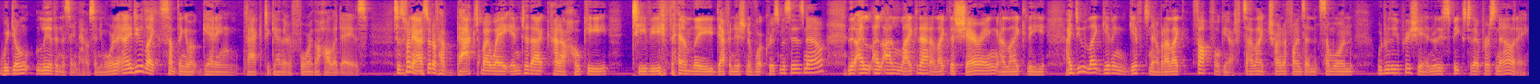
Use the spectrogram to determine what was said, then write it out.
We don't live in the same house anymore. And I do like something about getting back together for the holidays. So it's funny. I sort of have backed my way into that kind of hokey TV family definition of what Christmas is now. That I, I I like that. I like the sharing. I like the. I do like giving gifts now, but I like thoughtful gifts. I like trying to find something that someone would really appreciate and really speaks to their personality.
